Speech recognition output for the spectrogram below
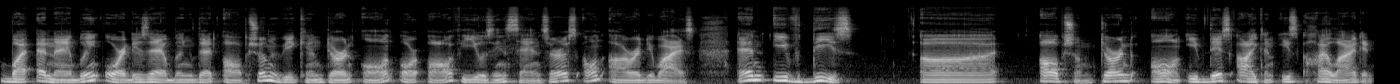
by enabling or disabling that option we can turn on or off using sensors on our device. And if this uh, option turned on. If this icon is highlighted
